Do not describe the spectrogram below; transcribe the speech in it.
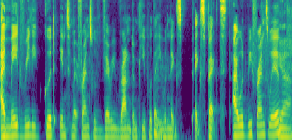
I made really good intimate friends with very random people that you wouldn't mm. ex- expect I would be friends with. Yeah.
